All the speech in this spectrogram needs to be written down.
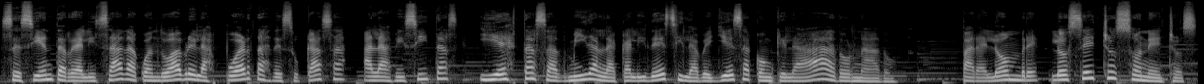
Se siente realizada cuando abre las puertas de su casa a las visitas y éstas admiran la calidez y la belleza con que la ha adornado. Para el hombre, los hechos son hechos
